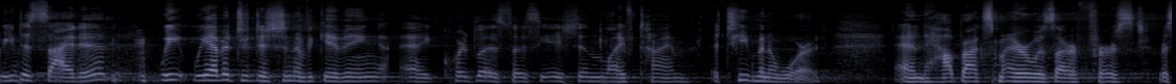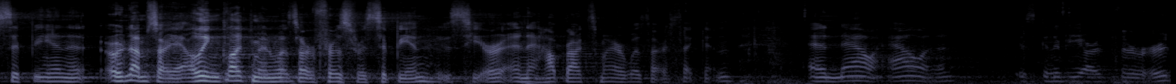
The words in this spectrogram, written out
we decided, we, we have a tradition of giving a Cord Blood Association Lifetime Achievement Award. And Hal Broxmeyer was our first recipient, or I'm sorry, Eliane Gluckman was our first recipient, who's here, and Hal Broxmeyer was our second. And now Alan is going to be our third.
